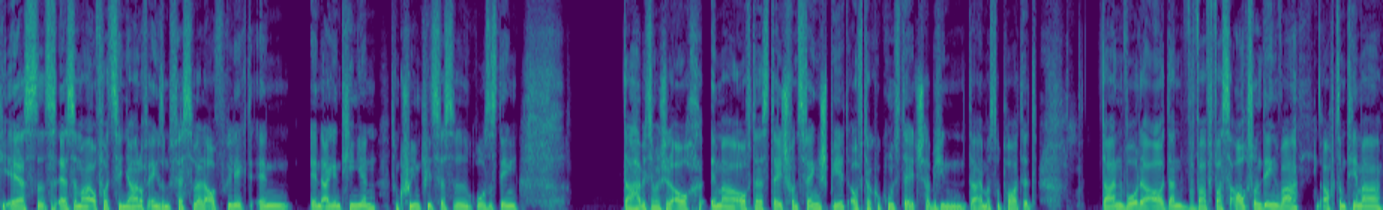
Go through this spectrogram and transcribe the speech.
die erste, das erste Mal auch vor zehn Jahren auf irgendeinem so Festival aufgelegt in, in Argentinien, so ein Cream Peace Festival, ein großes Ding. Da habe ich zum Beispiel auch immer auf der Stage von Sven gespielt, auf der Cocoon Stage habe ich ihn da immer supportet. Dann wurde auch, dann was auch so ein Ding war, auch zum Thema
